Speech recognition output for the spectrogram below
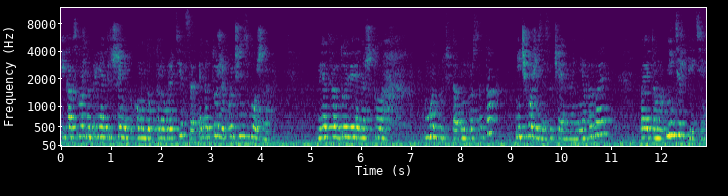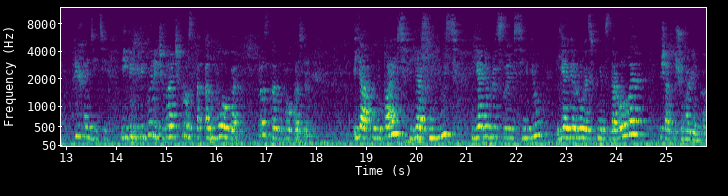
И как сложно принять решение, к какому доктору обратиться, это тоже очень сложно. Но я твердо уверена, что мой путь так не просто так, ничего в жизни случайного не бывает, поэтому не терпите, приходите. Игорь Григорьевич, врач просто от Бога, просто от Бога. Спасибо. Я улыбаюсь, я смеюсь, я люблю свою семью, я вернулась к ним здоровая. Сейчас еще маленько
